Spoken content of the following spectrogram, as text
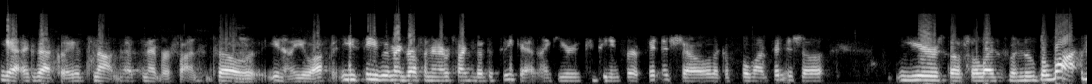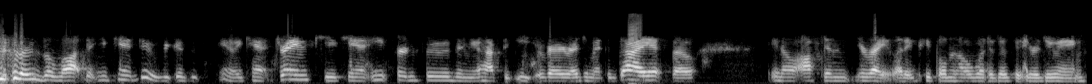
Yeah, exactly. It's not. That's never fun. So you know, you often you see. With my girlfriend and I were talking about this weekend. Like you're competing for a fitness show, like a full-on fitness show. Your social life when there's a lot. there's a lot that you can't do because you know you can't drink, you can't eat certain foods, and you have to eat your very regimented diet. So you know, often you're right, letting people know what it is that you're doing.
